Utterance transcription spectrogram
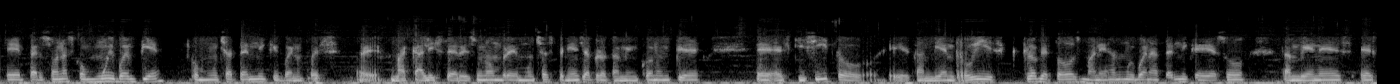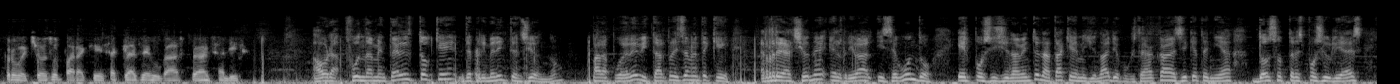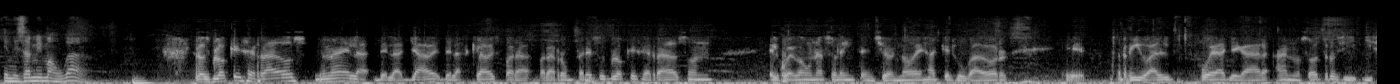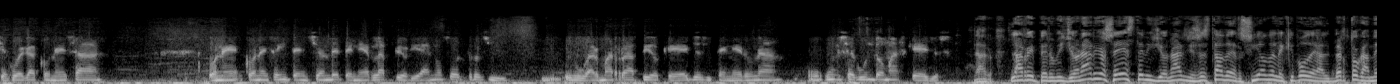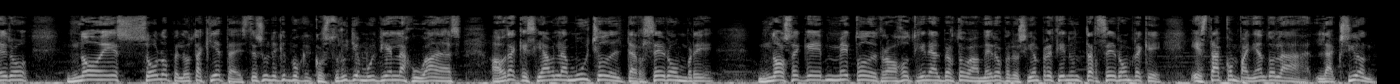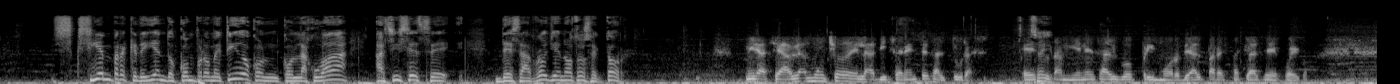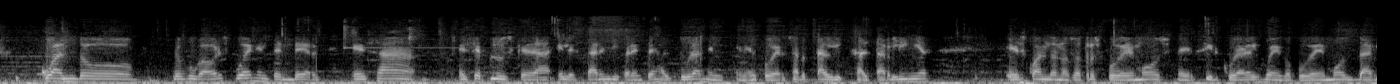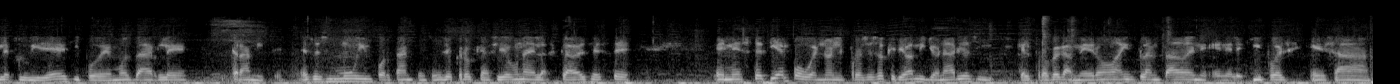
eh, personas con muy buen pie, con mucha técnica y bueno, pues eh, McAllister es un hombre de mucha experiencia, pero también con un pie eh, exquisito, eh, también Ruiz, creo que todos manejan muy buena técnica y eso también es, es provechoso para que esa clase de jugadas puedan salir. Ahora, fundamental el toque de primera intención, ¿no? Para poder evitar precisamente que reaccione el rival. Y segundo, el posicionamiento en ataque de Millonario, porque usted acaba de decir que tenía dos o tres posibilidades en esa misma jugada. Los bloques cerrados, una de, de las llaves, de las claves para, para romper esos bloques cerrados son el juego a una sola intención, no deja que el jugador eh, rival pueda llegar a nosotros y, se juega con esa con, e- con esa intención de tener la prioridad nosotros y jugar más rápido que ellos y tener una un, un segundo más que ellos. Claro. Larry, pero Millonarios, este Millonarios, esta versión del equipo de Alberto Gamero no es solo pelota quieta. Este es un equipo que construye muy bien las jugadas. Ahora que se habla mucho del tercer hombre, no sé qué método de trabajo tiene Alberto Gamero, pero siempre tiene un tercer hombre que está acompañando la, la acción. Siempre creyendo, comprometido con, con la jugada, así se, se desarrolla en otro sector. Mira, se habla mucho de las diferentes alturas. Eso Sí. también es algo primordial para esta clase de juego. Cuando los jugadores pueden entender esa, ese plus que da el estar en diferentes alturas, en el, en el poder saltar, saltar líneas, es cuando nosotros podemos eh, circular el juego, podemos darle fluidez y podemos darle trámite. Eso es muy importante. Entonces yo creo que ha sido una de las claves este en este tiempo, bueno, en el proceso que lleva Millonarios y que el profe Gamero ha implantado en, el equipo es esa,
